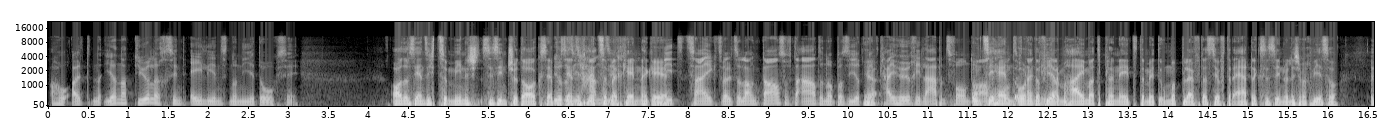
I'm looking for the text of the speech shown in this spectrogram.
oh Alter, ja natürlich sind Aliens noch nie da gewesen. oder sie haben sich zumindest, sie sind schon da gewesen, aber Ja, sie haben sich nicht zum Erkennen gegeben. Nicht gezeigt, weil solange das auf der Erde noch passiert, Ja. wird keine höhere Lebensform da Und sie haben angekommen. auch nicht denke auf ihrem Heimatplanet damit umgeblufft, dass sie auf der Erde sind, weil es ist einfach wie so, äh.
